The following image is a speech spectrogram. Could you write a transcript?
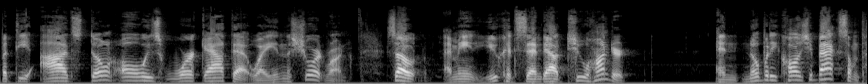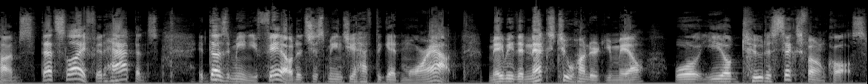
but the odds don't always work out that way in the short run. So, I mean, you could send out 200 and nobody calls you back sometimes. That's life. It happens. It doesn't mean you failed. It just means you have to get more out. Maybe the next 200 you mail will yield 2 to 6 phone calls.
